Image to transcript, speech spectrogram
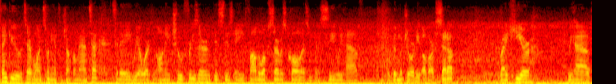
Thank you to everyone tuning into Jumperman Tech. Today we are working on a True freezer. This is a follow-up service call. As you can see we have a good majority of our setup. Right here we have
